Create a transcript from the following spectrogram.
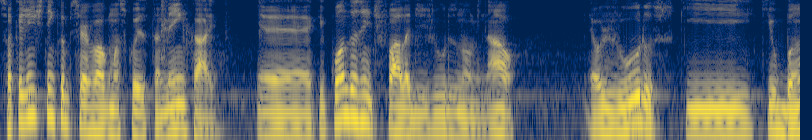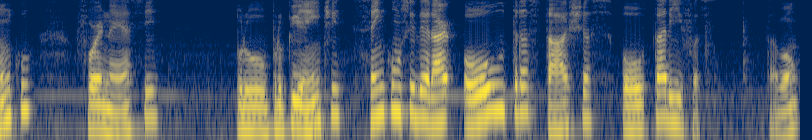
Só que a gente tem que observar algumas coisas também, Caio. É que quando a gente fala de juros nominal, é os juros que, que o banco fornece para o cliente sem considerar outras taxas ou tarifas, tá bom?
